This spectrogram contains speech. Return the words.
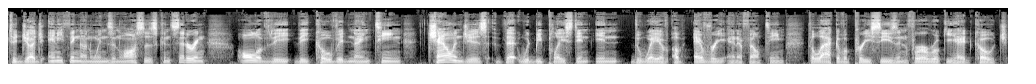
to judge anything on wins and losses, considering all of the the COVID nineteen challenges that would be placed in in the way of, of every NFL team. The lack of a preseason for a rookie head coach,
